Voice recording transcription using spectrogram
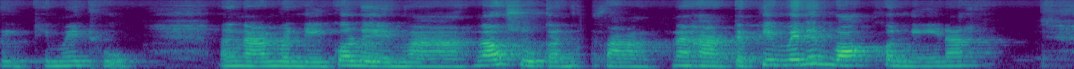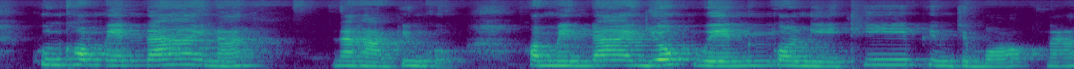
สิ่งที่ไม่ถูก ดังนั้นวันนี้ก็เลยมาเล่าสู่กันฟังนะคะ แต่พิมไม่ได้บล็อกคนนี้นะ คุณคอมเมนต์ได้นะ นะคะพิมพ์คอมเมนต์ได้ยกเว้นกรณีที่พิมพ์จะบล็อกนะ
